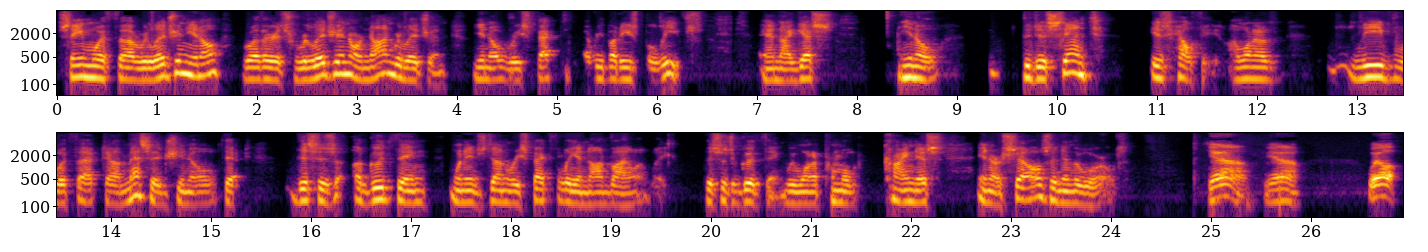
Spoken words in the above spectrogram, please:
Same with uh, religion, you know, whether it's religion or non-religion, you know, respect everybody's beliefs. And I guess, you know, the dissent is healthy. I want to leave with that uh, message, you know, that this is a good thing when it's done respectfully and non-violently. This is a good thing. We want to promote kindness in ourselves and in the world. Yeah, yeah. Well,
